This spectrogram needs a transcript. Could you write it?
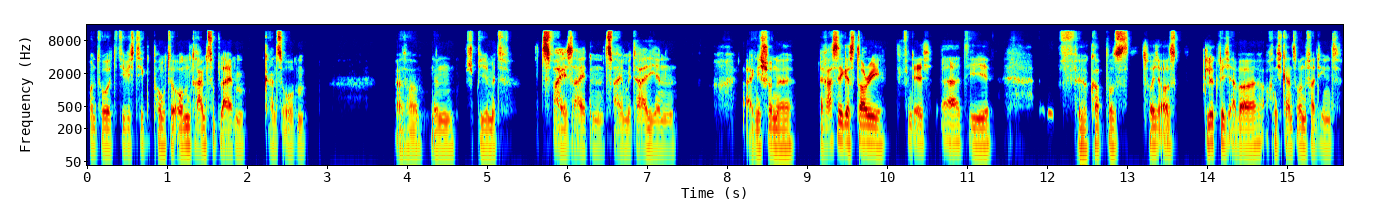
und holt die wichtigen Punkte, um dran zu bleiben ganz oben. Also ein Spiel mit zwei Seiten, zwei Medaillen. Eigentlich schon eine rassige Story, finde ich, äh, die für Cottbus durchaus glücklich, aber auch nicht ganz unverdient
